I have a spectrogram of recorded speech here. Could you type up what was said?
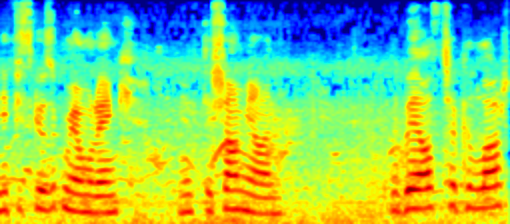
Nefis gözükmüyor mu renk? Muhteşem yani. Bu beyaz çakıllar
